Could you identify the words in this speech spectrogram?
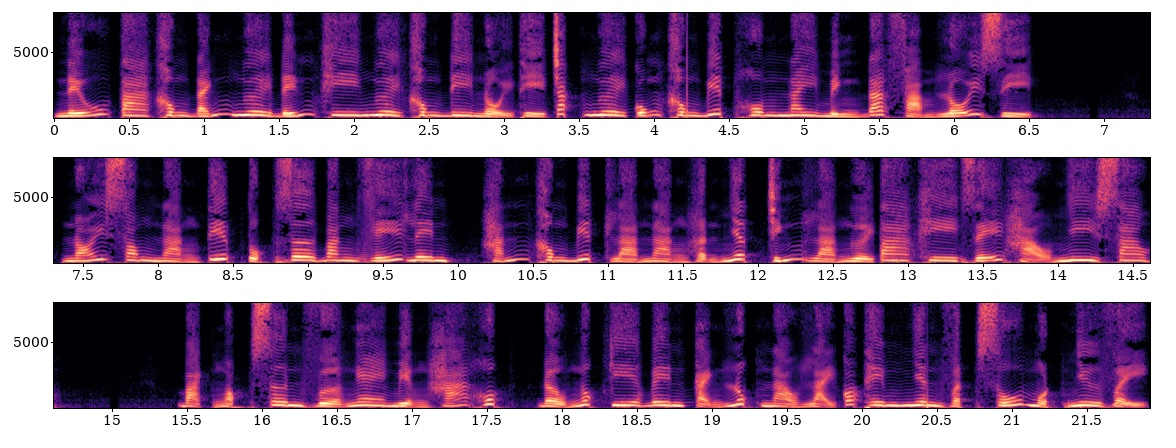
nếu ta không đánh ngươi đến khi ngươi không đi nổi thì chắc ngươi cũng không biết hôm nay mình đã phạm lỗi gì. Nói xong nàng tiếp tục dơ băng ghế lên, hắn không biết là nàng hận nhất chính là người ta khi dễ hảo nhi sao. Bạch Ngọc Sơn vừa nghe miệng há hốc, đầu ngốc kia bên cạnh lúc nào lại có thêm nhân vật số một như vậy.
